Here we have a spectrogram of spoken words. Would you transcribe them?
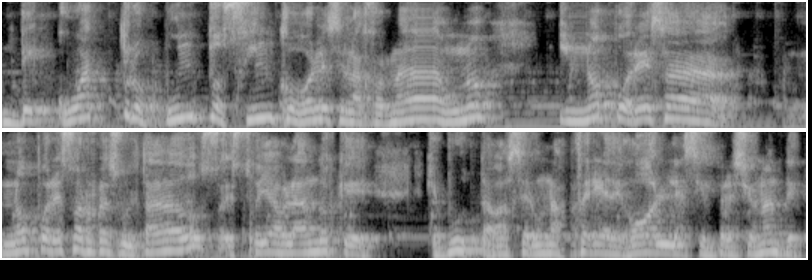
de 4.5 goles en la jornada 1 y no por esa no por esos resultados estoy hablando que, que puta va a ser una feria de goles impresionante,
